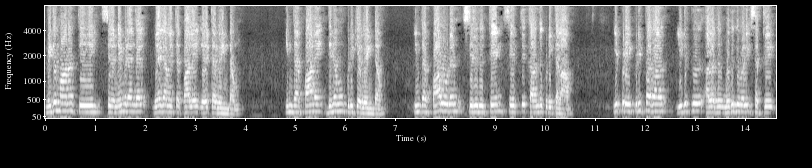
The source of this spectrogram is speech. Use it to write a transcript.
மிதமான தீயில் சில நிமிடங்கள் வேக வைத்த பாலை இறக்க வேண்டும். இந்த பாலை தினமும் குடிக்க வேண்டும். இந்த பாலுடன் சிறிது தேன் சேர்த்து கலந்து குடிக்கலாம். இப்படி குடிப்பதால் இடுப்பு அல்லது முதுகு வலி சற்று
